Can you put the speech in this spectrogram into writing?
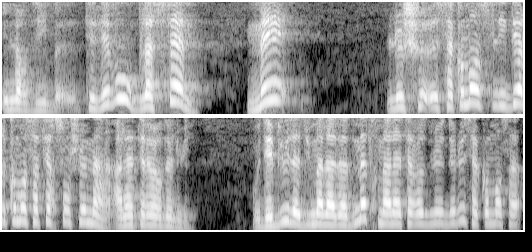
il leur dit, bah, taisez-vous, blasphème. Mais ça commence, l'idée, commence à faire son chemin à l'intérieur de lui. Au début, il a du mal à l'admettre, mais à l'intérieur de lui, ça commence à...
